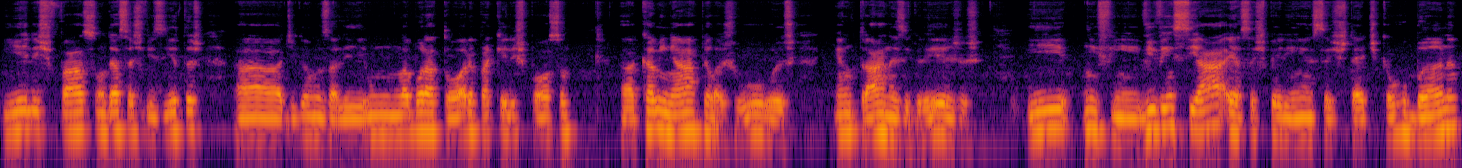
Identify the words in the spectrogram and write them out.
e eles façam dessas visitas, ah, digamos ali, um laboratório para que eles possam ah, caminhar pelas ruas, entrar nas igrejas e, enfim, vivenciar essa experiência estética urbana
